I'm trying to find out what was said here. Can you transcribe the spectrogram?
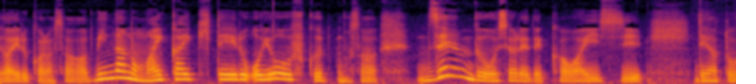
がいるからさみんなの毎回着ているお洋服もさ全部おしゃれで可愛いしであと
